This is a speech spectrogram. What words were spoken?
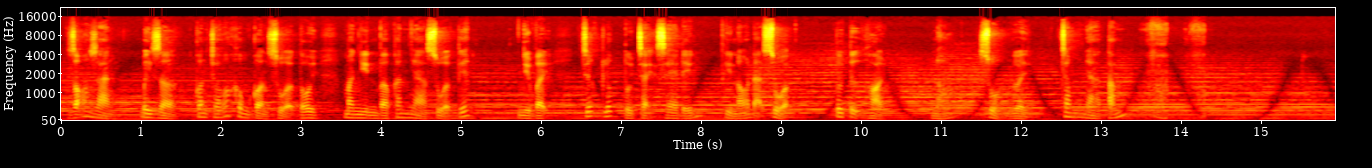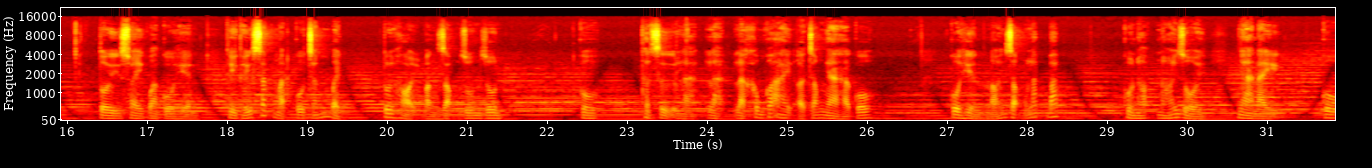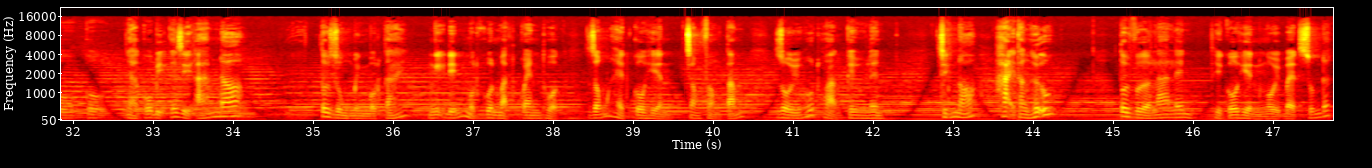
Rõ ràng bây giờ con chó không còn sủa tôi mà nhìn vào căn nhà sủa tiếp. Như vậy, trước lúc tôi chạy xe đến thì nó đã sủa. Tôi tự hỏi, nó sủa người trong nhà tắm. Tôi xoay qua cô Hiền thì thấy sắc mặt cô trắng bệch. Tôi hỏi bằng giọng run run: "Cô, thật sự là là là không có ai ở trong nhà hả cô?" Cô Hiền nói giọng lắp bắp: "Cô nó nói rồi, nhà này cô cô nhà cô bị cái gì ám đó." Tôi dùng mình một cái, nghĩ đến một khuôn mặt quen thuộc giống hệt cô Hiền trong phòng tắm, rồi hốt hoảng kêu lên: "Chính nó hại thằng Hữu!" Tôi vừa la lên thì cô Hiền ngồi bệt xuống đất.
